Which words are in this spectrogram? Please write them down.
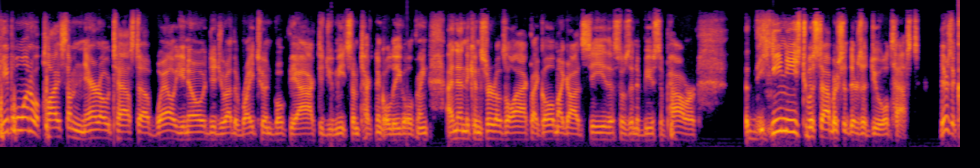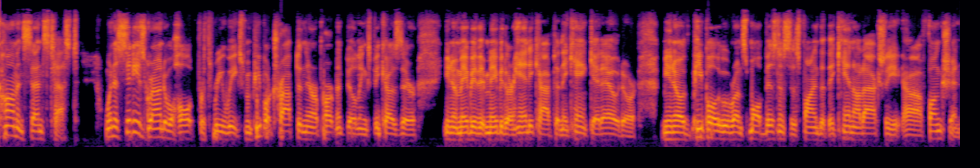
people want to apply some narrow test of, well, you know, did you have the right to invoke the act? Did you meet some technical legal thing? And then the conservatives will act like, oh my God, see, this was an abuse of power. He needs to establish that there's a dual test. There's a common sense test when a city is ground to a halt for three weeks, when people are trapped in their apartment buildings because they're, you know, maybe they, maybe they're handicapped and they can't get out, or you know, people who run small businesses find that they cannot actually uh, function.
